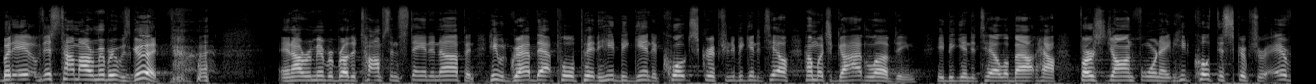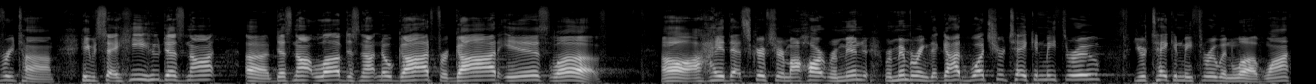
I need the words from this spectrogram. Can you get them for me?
But it, this time I remember it was good. and I remember Brother Thompson standing up and he would grab that pulpit and he'd begin to quote scripture and he'd begin to tell how much God loved him. He'd begin to tell about how 1 John 4 and 8, he'd quote this scripture every time. He would say, He who does not, uh, does not love does not know God, for God is love. Oh, I hate that scripture in my heart, remember, remembering that God, what you're taking me through, you're taking me through in love. Why?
